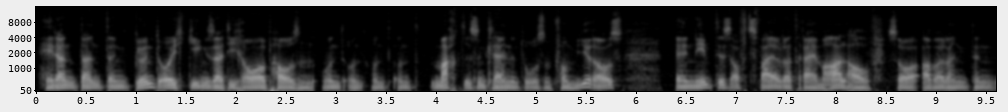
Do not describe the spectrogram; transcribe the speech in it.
Hey, dann, dann, dann gönnt euch gegenseitig Rauerpausen und, und, und, und macht es in kleinen Dosen. Von mir aus äh, nehmt es auf zwei oder drei Mal auf. So, aber dann, dann,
